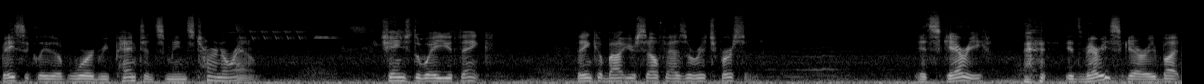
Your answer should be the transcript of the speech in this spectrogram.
basically the word repentance means turn around. Change the way you think. Think about yourself as a rich person. It's scary. it's very scary, but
